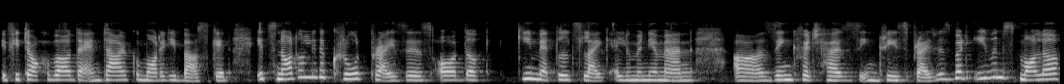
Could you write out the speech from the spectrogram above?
if you talk about the entire commodity basket, it's not only the crude prices or the key metals like aluminum and uh, zinc, which has increased prices, but even smaller,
